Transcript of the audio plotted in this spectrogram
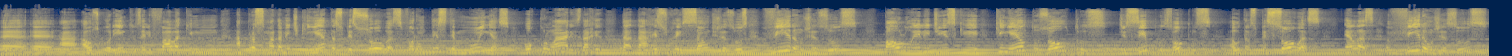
é, é, a, aos Coríntios, ele fala que aproximadamente 500 pessoas foram testemunhas oculares da, da, da ressurreição de Jesus, viram Jesus. Paulo ele diz que 500 outros discípulos, outros, outras pessoas, elas viram Jesus.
